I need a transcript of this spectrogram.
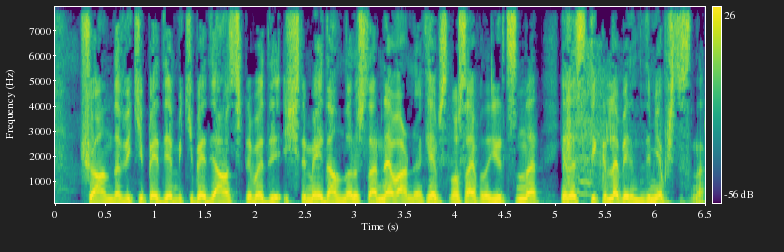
şu anda Wikipedia, Wikipedia, ansiklopedi, işte meydan laruslar ne var ne yok hepsini o sayfada yırtsınlar. Ya da stickerla benim dediğimi yapıştırsınlar.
